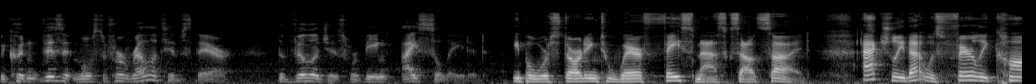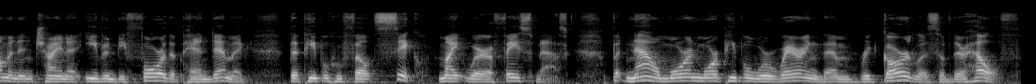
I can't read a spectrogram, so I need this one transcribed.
We couldn't visit most of her relatives there. The villages were being isolated. People were starting to wear face masks outside. Actually, that was fairly common in China even before the pandemic, that people who felt sick might wear a face mask. But now more and more people were wearing them regardless of their health.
